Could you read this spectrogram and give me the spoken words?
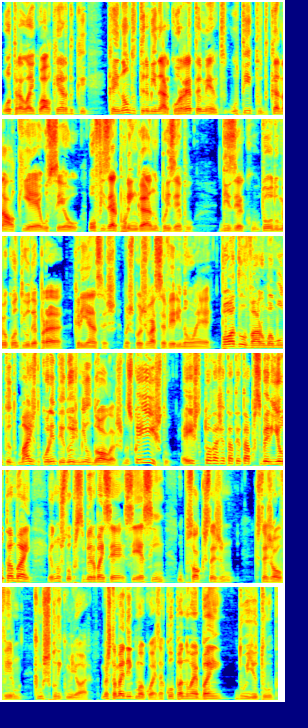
outra lei qualquer de que quem não determinar corretamente o tipo de canal que é o seu, ou fizer por engano, por exemplo, dizer que todo o meu conteúdo é para crianças, mas depois vai saber e não é, pode levar uma multa de mais de 42 mil dólares. Mas o que é isto? É isto que toda a gente está a tentar perceber e eu também. Eu não estou a perceber bem se é, se é assim. O pessoal que esteja, que esteja a ouvir-me, que me explique melhor. Mas também digo uma coisa: a culpa não é bem do YouTube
